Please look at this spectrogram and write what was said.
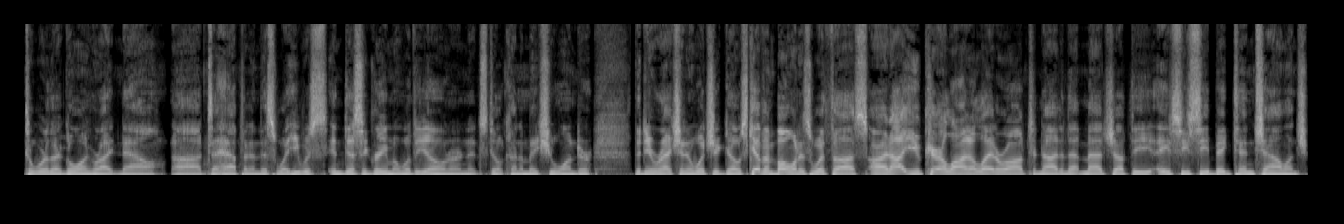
to where they're going right now uh, to happen in this way. He was in disagreement with the owner, and it still kind of makes you wonder the direction in which it goes. Kevin Bowen is with us. All right, IU Carolina later on tonight in that matchup, the ACC Big Ten Challenge.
